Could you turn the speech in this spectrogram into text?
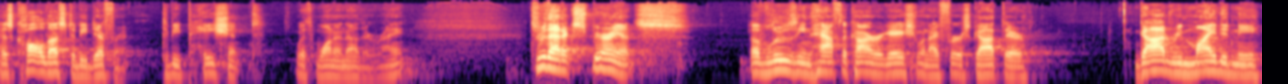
has called us to be different, to be patient with one another, right? Through that experience, of losing half the congregation when I first got there, God reminded me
